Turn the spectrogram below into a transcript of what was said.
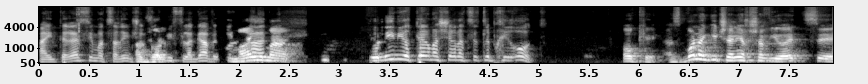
האינטרסים הצרים של כל מפלגה וכל אחד, גדולים יותר מאשר לצאת לבחירות. אוקיי, אז בוא נגיד שאני עכשיו יועץ אה,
